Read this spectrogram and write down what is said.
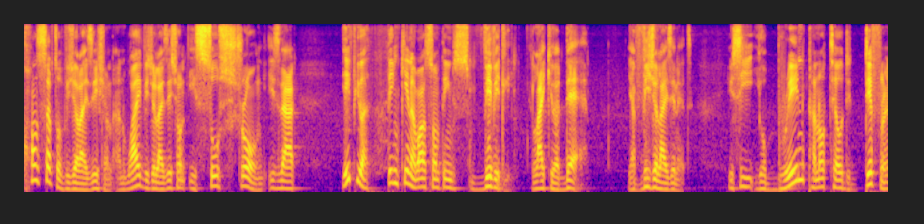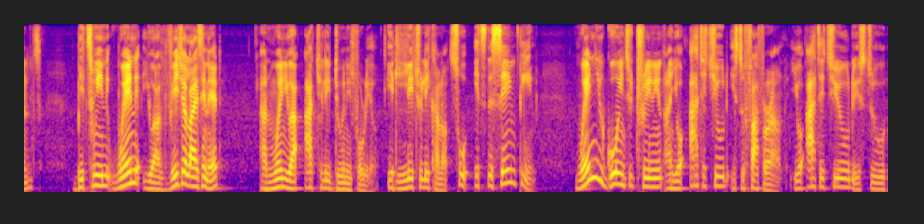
concept of visualization and why visualization is so strong is that if you are thinking about something vividly, like you're there, you're visualizing it, you see, your brain cannot tell the difference between when you are visualizing it and when you are actually doing it for real. It literally cannot. So it's the same thing when you go into training and your attitude is to faff around, your attitude is to,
